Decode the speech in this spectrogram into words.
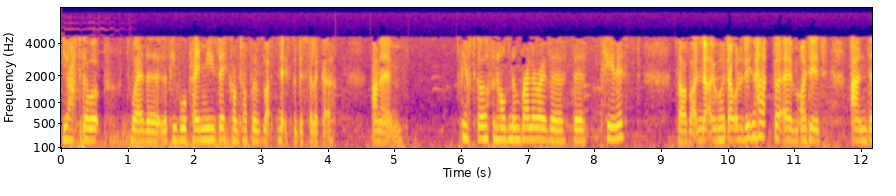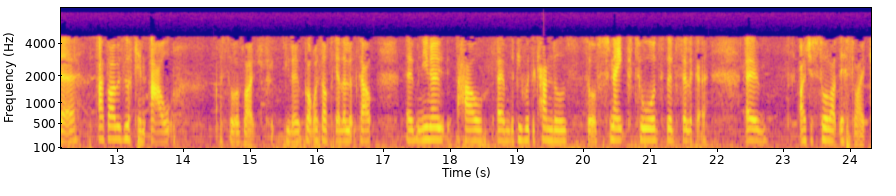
"You have to go up to where the, the people were playing music on top of like next to the basilica, and um, you have to go up and hold an umbrella over the pianist." So I was like, "No, I don't want to do that," but um, I did. And uh, as I was looking out, I sort of like, you know, got myself together, looked out, um, and you know how um, the people with the candles sort of snake towards the basilica. Um, I just saw like this, like,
